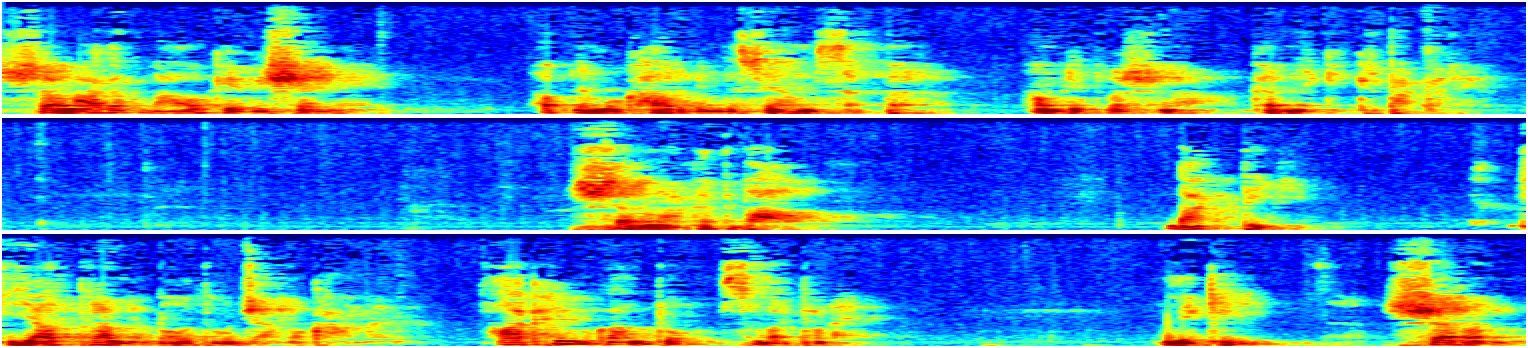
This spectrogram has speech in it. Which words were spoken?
शरणागत भाव के विषय में अपने मुखार बिंद से हम सब पर अमृत वर्षना करने की कृपा करें। शरणागत भाव। भक्ति की यात्रा में बहुत ऊँचा मुकाम है। आखिरी मुकाम तो समर्पण है। लेकिन शरण,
